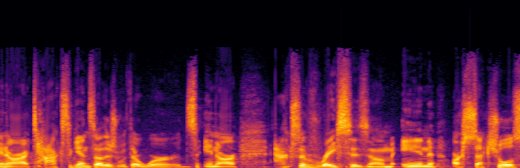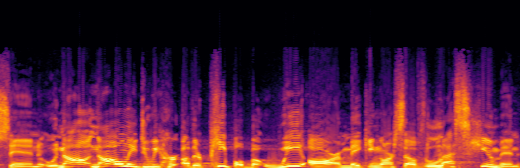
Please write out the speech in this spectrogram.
in our attacks against others with our words, in our acts of racism, in our sexual sin. Not, not only do we hurt other people, but we are making ourselves less human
